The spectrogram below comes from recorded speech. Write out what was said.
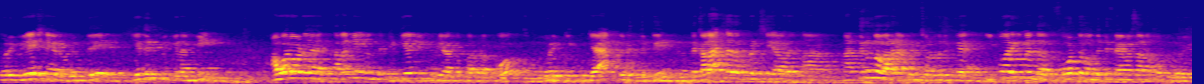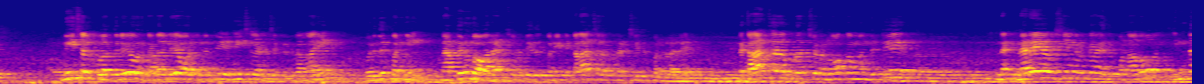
ஒரு கிரேஷனர் வந்து எதிர்ப்பு கிளம்பி அவரோட தலைமை வந்துட்டு கேள்விக்குறியாக்கப்படுறப்போ ஒரு கேப் எடுத்துட்டு இந்த கலாச்சார புரட்சி அவர் நான் நான் திரும்ப வரேன் அப்படின்னு சொல்றதுக்கு இப்போ வரைக்கும் இந்த போட்டோ வந்துட்டு ஃபேமஸான போட்டோ ஒரு நீச்சல் குளத்துலயோ ஒரு கடல்லையோ அவர் வந்துட்டு நீச்சல் அடிச்சுட்டு இருக்கிற மாதிரி ஒரு இது பண்ணி நான் திரும்ப வரேன்னு சொல்லிட்டு இது பண்ணிட்டு கலாச்சார புரட்சி இது பண்றாரு. இந்த கலாச்சார புரட்சியோட நோக்கம் வந்துட்டு நிறைய விஷயங்களுக்காக இது பண்ணாலும் இந்த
